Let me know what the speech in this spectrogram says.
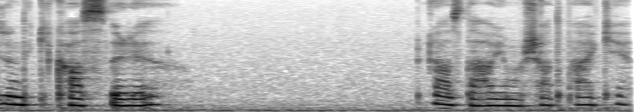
Yüzündeki kasları biraz daha yumuşat belki.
